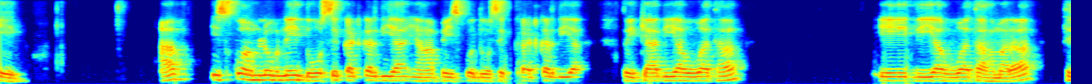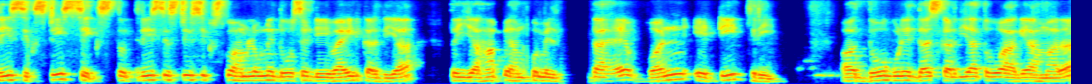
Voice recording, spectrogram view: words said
एक। अब इसको हम लोग ने दो से कट कर दिया। यहाँ पे इसको दो से कट कर दिया। तो क्या दिया हुआ था? ये दिया हुआ था हमारा 366 तो 366 को हम लोग ने दो से डिवाइड कर दिया तो यहाँ पे हमको मिलता है 183 और दो गुड़े दस कर दिया तो वो आ गया हमारा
